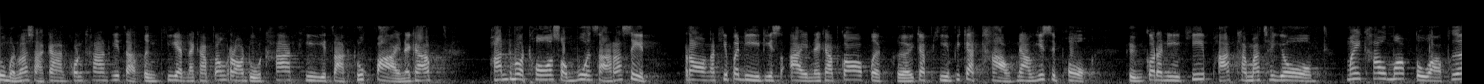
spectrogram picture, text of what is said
ดูเหมือนว่าสถานการณ์ค่อนข้างที่จะตึงเครียดนะครับ ต้องรอดูท่าทีจากทุกฝ่ายนะครับ พันตำรวจโทสมบูรณ์สารสิทธิ์ รองอธิบดีดีไอนะครับ ก็เปิดเผยกับทีมพิกัดข่าวนาว 26 ถึงกรณีที่พระธรรมชโย ไม่เข้ามอบตัวเพื่อ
